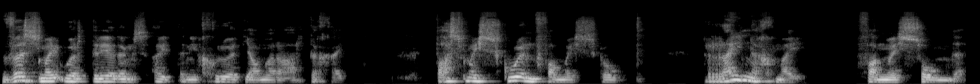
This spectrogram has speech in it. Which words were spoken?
Wis my oortredings uit in die groot jammerhartigheid. Was my skoon van my skuld. Reinig my van my sonde.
